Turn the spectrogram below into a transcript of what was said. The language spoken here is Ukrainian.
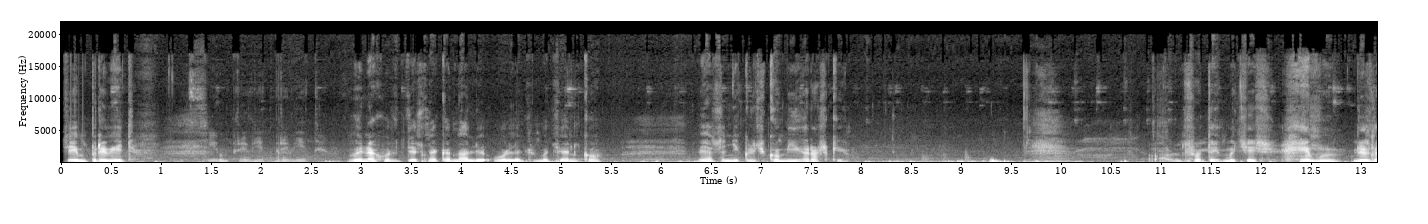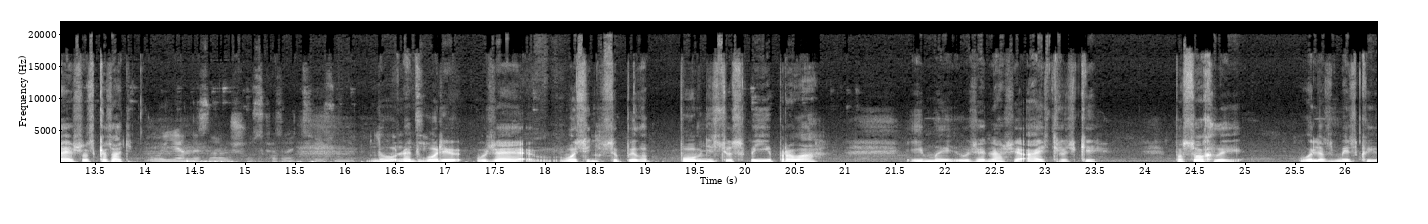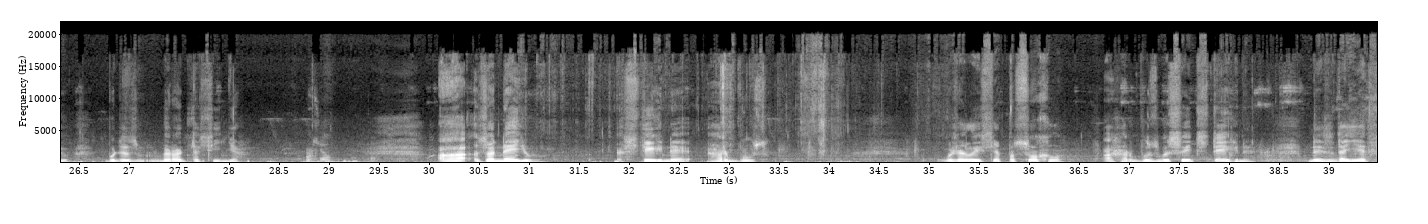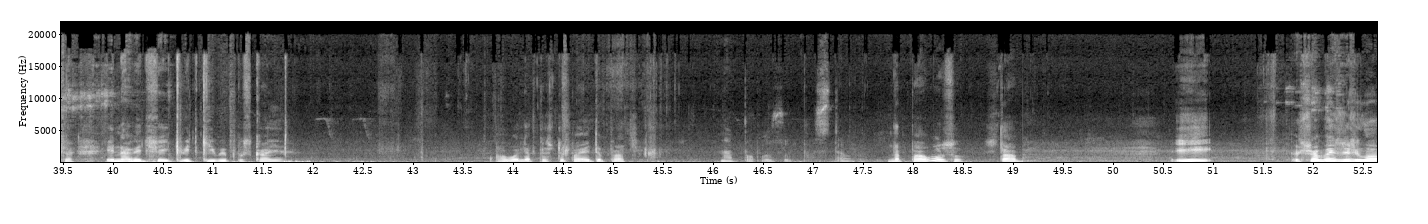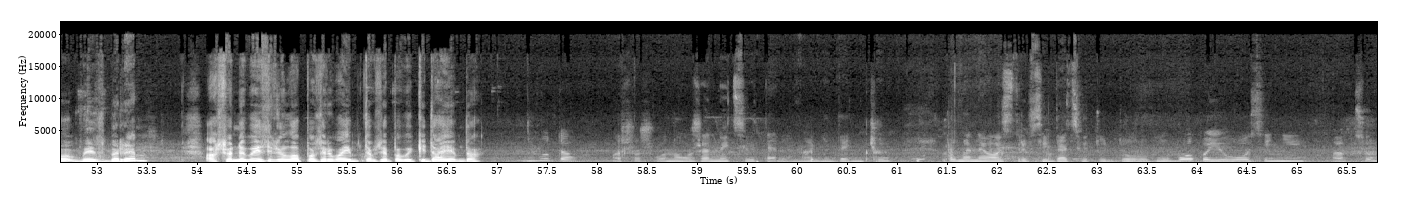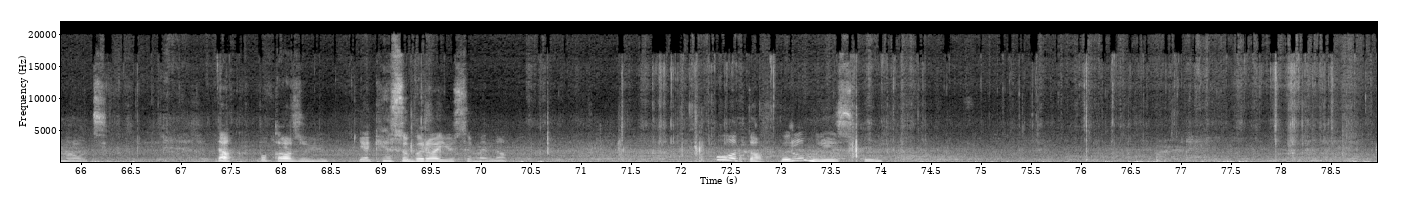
Всім привіт! Всім привіт-привіт. Ви знаходитесь на каналі Оля Чумаченко. В'язані крючком іграшки. Що ти мечиш? Не знаю, що сказати. Ой, я не знаю, що сказати. Ну, на дворі вже осінь вступила повністю свої права. І ми вже наші айстрочки посохли. Оля з мискою буде збирати насіння. Все. А за нею стигне гарбуз. Уже листя посохло, а гарбуз висить, стигне. Не здається. І навіть ще й квітки випускає. А Оля приступає до праці. На паузу постав. На паузу став. І що визріло, ми зберемо, а що не визріло, позриваємо та вже повикидаємо, так? Да? А що ж воно вже не цвіте, нема ніде нічого. У мене острів завжди цвітуть до глибокої осені, а в цьому році. Так, показую, як я збираю семена. Отак, беру миску.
